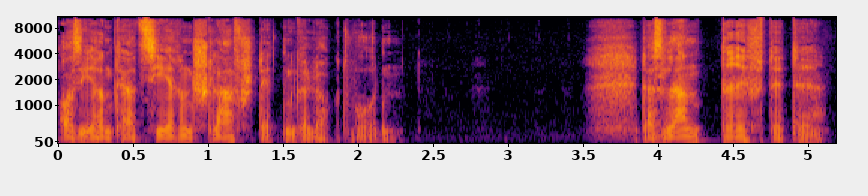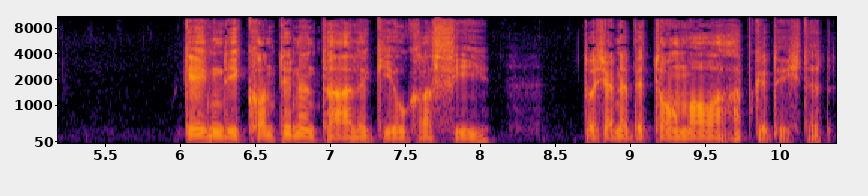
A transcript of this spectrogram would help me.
aus ihren tertiären Schlafstätten gelockt wurden. Das Land driftete, gegen die kontinentale Geographie durch eine Betonmauer abgedichtet.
